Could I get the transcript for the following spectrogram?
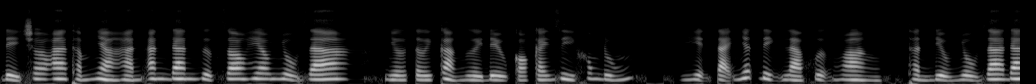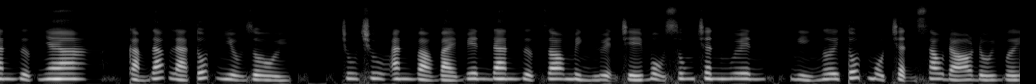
để cho A thấm nhà hắn ăn đan dược do heo nhổ ra, nhớ tới cả người đều có cái gì không đúng. Hiện tại nhất định là Phượng Hoàng, thần điểu nhổ ra đan dược nha, cảm giác là tốt nhiều rồi. Chu Chu ăn vào vài viên đan dược do mình luyện chế bổ sung chân nguyên, nghỉ ngơi tốt một trận sau đó đối với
